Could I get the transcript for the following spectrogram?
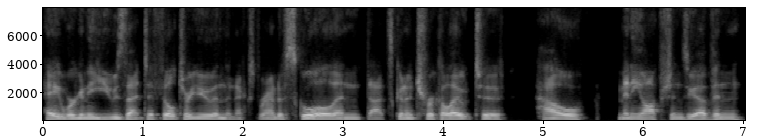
hey we're going to use that to filter you in the next round of school and that's going to trickle out to how many options you have in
